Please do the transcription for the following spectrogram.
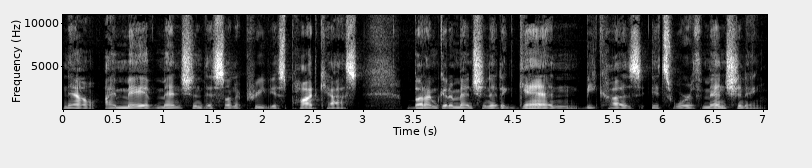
Now, I may have mentioned this on a previous podcast, but I'm going to mention it again because it's worth mentioning.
